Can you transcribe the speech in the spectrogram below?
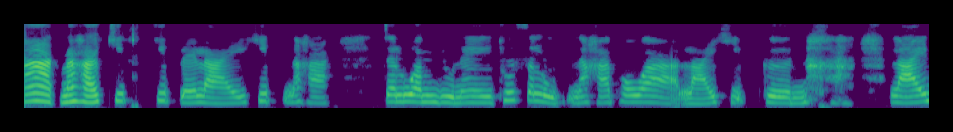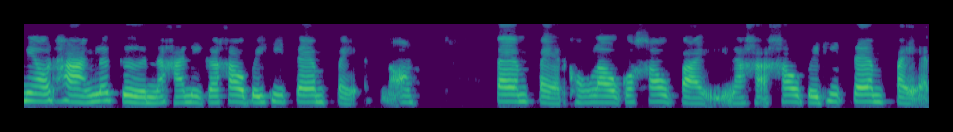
มากนะคะคลิปคลิปหลาย ๆ คลิปนะคะ จะรวมอยู่ในชุดสรุปนะคะ เพราะว่าหลายคลิปเกินนะคะหลายแนวทางเหลือเกินนะคะ นี่ก็เข้าไปที่แต้มแปดเนาะแต้มแปดของเราก็เข้าไปนะคะ เข้าไปที่แต้มแปด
